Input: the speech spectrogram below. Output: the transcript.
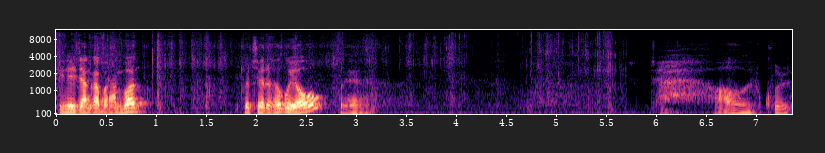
비닐 장갑을 한번 교체를 하고요. 예. 자, 아우 굴.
